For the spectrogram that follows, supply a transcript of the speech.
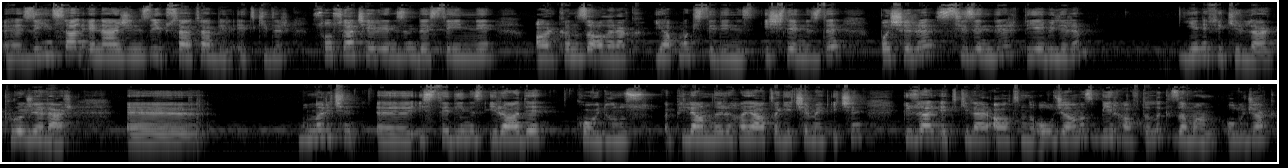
E, zihinsel enerjinizi yükselten bir etkidir. Sosyal çevrenizin desteğini arkanıza alarak yapmak istediğiniz işlerinizde başarı sizindir diyebilirim. Yeni fikirler, projeler, e, bunlar için e, istediğiniz irade koyduğunuz planları hayata geçirmek için güzel etkiler altında olacağınız bir haftalık zaman olacak.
